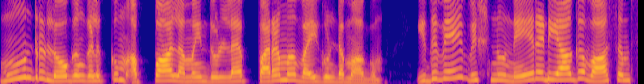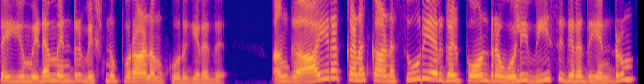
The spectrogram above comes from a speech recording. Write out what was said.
மூன்று லோகங்களுக்கும் அப்பால் அமைந்துள்ள பரம வைகுண்டமாகும். இதுவே விஷ்ணு நேரடியாக வாசம் செய்யும் இடம் என்று விஷ்ணு புராணம் கூறுகிறது. அங்கு ஆயிரக்கணக்கான சூரியர்கள் போன்ற ஒளி வீசுகிறது என்றும்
